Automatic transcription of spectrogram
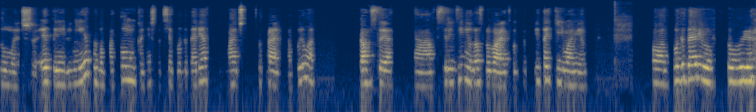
думаешь, это или не это, но потом, конечно, все благодарят, понимают, что все правильно было в конце, а в середине у нас бывают вот и такие моменты. Вот, благодарю, что вы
